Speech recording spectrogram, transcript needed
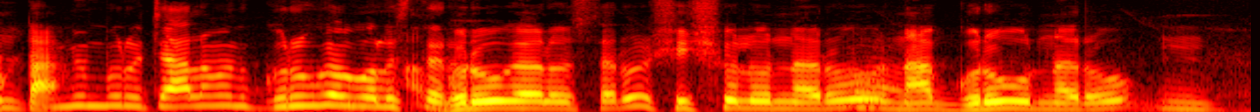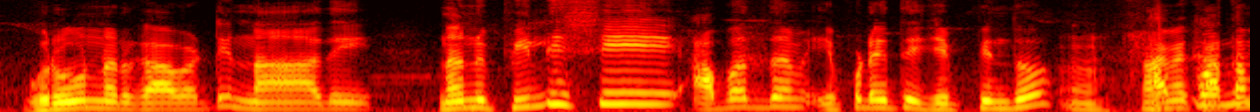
ఉంటా. మీరు చాలా మంది గురువుగా కొలుస్తారు. గురువు గారు వస్తారు శిష్యులు ఉన్నారు నాకు గురువు ఉన్నారు. గురువు ఉన్నారు కాబట్టి నాది నన్ను పిలిచి అబద్ధం ఎప్పుడైతే చెప్పిందో ఆమె కథం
